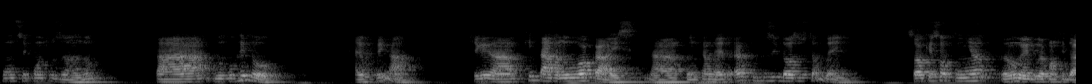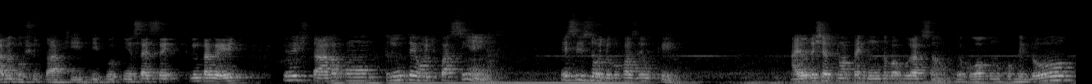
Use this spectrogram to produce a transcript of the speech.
com não sei quantos anos, tá no corredor. Aí eu fui lá. Cheguei lá, quem estava nos locais, na clínica médica, eram todos idosos também. Só que só tinha, eu não lembro da quantidade, mas vou chutar aqui, tipo, eu tinha 60, 30 leitos eu estava com 38 pacientes. Esses oito eu vou fazer o quê? Aí eu deixo aqui uma pergunta para a população. Eu coloco no corredor,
